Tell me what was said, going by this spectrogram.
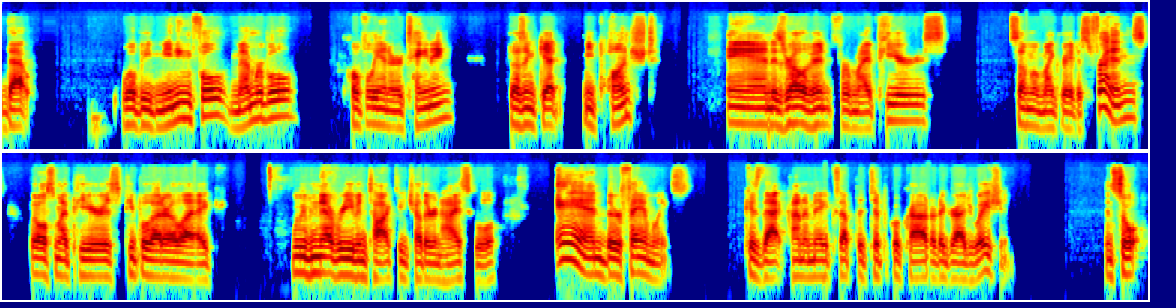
that will be meaningful, memorable, hopefully entertaining, doesn't get me punched, and is relevant for my peers, some of my greatest friends, but also my peers, people that are like, we've never even talked to each other in high school, and their families because that kind of makes up the typical crowd at a graduation. And so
